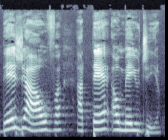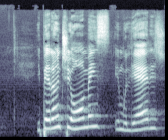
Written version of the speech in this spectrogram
desde a alva até ao meio-dia. E perante homens e mulheres,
